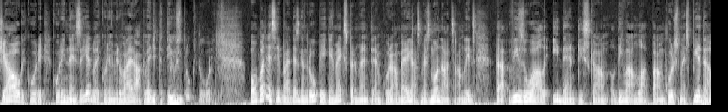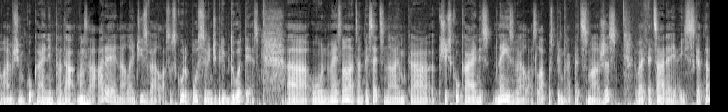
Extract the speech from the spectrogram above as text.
šie augi, kuri, kuri nezied vai kuriem ir vairāk veģetatīva mm -hmm. struktūra? Un patiesībā ir diezgan rūpīgiem eksperimentiem, kurām beigās mēs nonācām līdz uh, vizuāli identiskām divām lapām, kuras mēs piedāvājam šim kukainim tādā mazā mm. arēnā, lai viņš izvēlās, uz kuru pusi viņš grib doties. Uh, mēs nonācām pie secinājuma, ka šis kukainis neizvēlās lapas pirmkārt pēc smaržas vai pēc ārējā izskata,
